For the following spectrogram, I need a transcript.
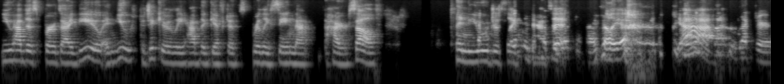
you have this bird's eye view and you particularly have the gift of really seeing that higher self. And you just like that's it. i tell you yeah. director.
